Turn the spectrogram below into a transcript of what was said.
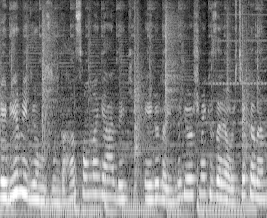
Ve bir videomuzun daha sonuna geldik. Eylül ayında görüşmek üzere, hoşçakalın.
